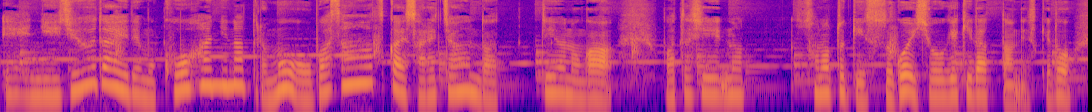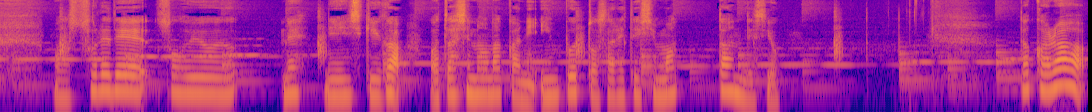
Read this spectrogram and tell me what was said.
えー、20代でも後半になったらもうおばさん扱いされちゃうんだっていうのが私のその時すごい衝撃だったんですけど、まあ、それでそういうね認識が私の中にインプットされてしまったんですよ。だから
